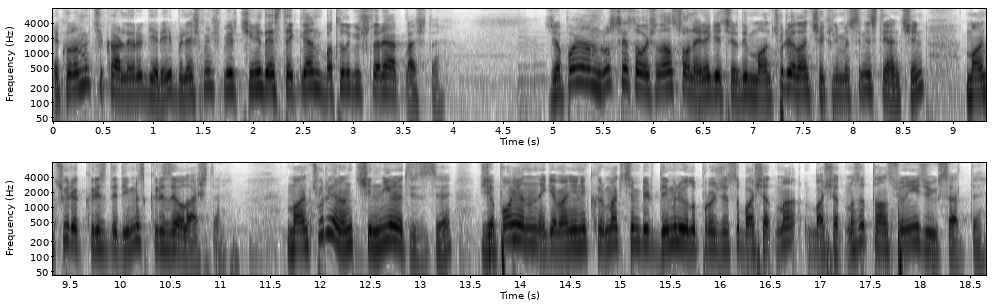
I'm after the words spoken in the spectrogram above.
ekonomik çıkarları gereği birleşmiş bir Çin'i destekleyen batılı güçlere yaklaştı. Japonya'nın Rusya Savaşı'ndan sonra ele geçirdiği Mançurya'dan çekilmesini isteyen Çin, Mançurya krizi dediğimiz krize ulaştı. Mançurya'nın Çinli yöneticisi, Japonya'nın egemenliğini kırmak için bir demiryolu projesi başlatma, başlatması tansiyonu iyice yükseltti.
